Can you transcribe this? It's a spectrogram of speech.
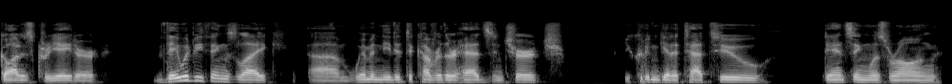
God is creator. They would be things like um, women needed to cover their heads in church, you couldn't get a tattoo. Dancing was wrong.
